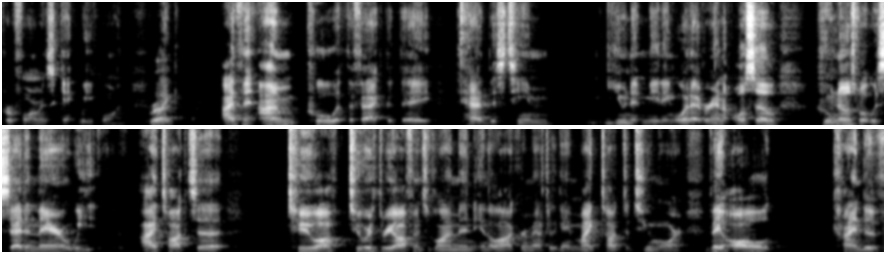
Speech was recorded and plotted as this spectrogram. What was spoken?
performance week one. Right. Like I think I'm cool with the fact that they had this team unit meeting, whatever. And also, who knows what was said in there? We I talked to two off two or three offensive linemen in the locker room after the game. Mike talked to two more. They mm-hmm. all kind of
